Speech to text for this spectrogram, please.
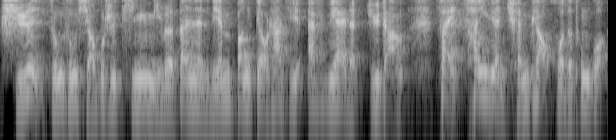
时任总统小布什提名米勒担任联邦调查局 FBI 的局长，在参议院全票获得通过。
